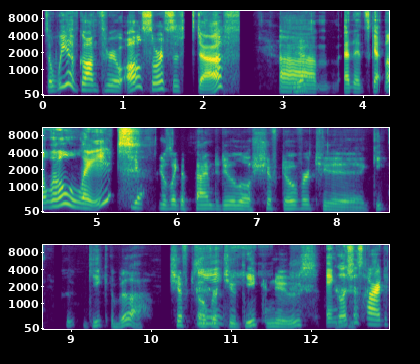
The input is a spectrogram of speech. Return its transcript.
so we have gone through all sorts of stuff Yeah. um and it's getting a little late yeah feels like it's time to do a little shift over to geek geek blah, shift over to geek news English is hard.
